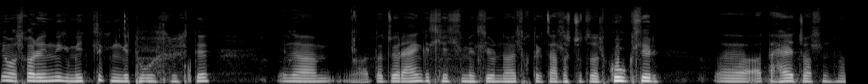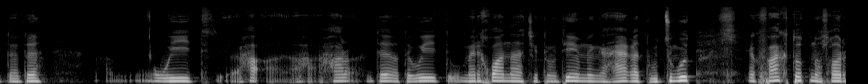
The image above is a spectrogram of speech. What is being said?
Тийм болохоор энийг мэдлэг ингээ түгэх хэрэгтэй. Энэ одоо зүгээр англи хэл мэл юу н ойлгохдаг залуучууд бол Google-ээр э, одоо хайж болно. Одоо те weed тэ одоо weed марихуана ч гэдэг юм тийм юм ингээ хайгаад үзэнгүүт яг фактууд нь болохоор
